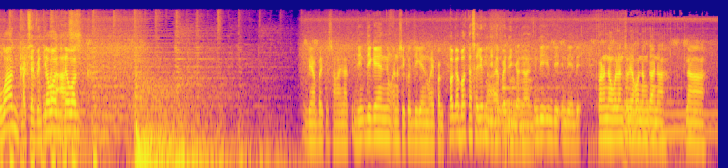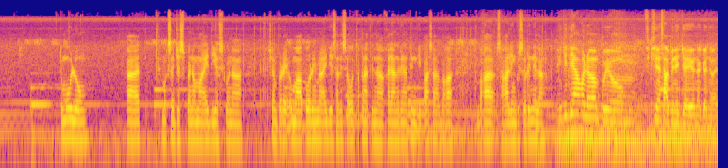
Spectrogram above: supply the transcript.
wag Mag 70 na wag na wag binabalik na sa kanila. Di, di ganyan yung ano sikod, di ganyan makipag Pag about na sa'yo, hindi na pwedeng ganun. Hindi, hindi, hindi, hindi. Parang nawalan tuloy ako ng gana na tumulong at mag-suggest pa ng mga ideas ko na syempre umapo rin mga ideas natin sa utak natin na kailangan rin natin ipasa. Baka, baka sakaling gusto rin nila. Naintindihan ko naman po yung sinasabi ni Jeyo na ganun.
